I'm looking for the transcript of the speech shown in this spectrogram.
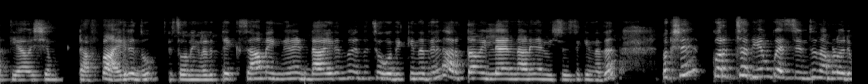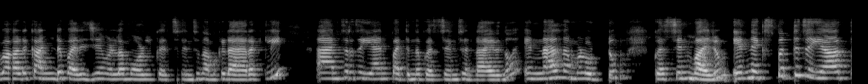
അത്യാവശ്യം ടഫ് ആയിരുന്നു. സോ നിങ്ങളുടെ അടുത്ത് എക്സാം എങ്ങനെ ഉണ്ടായിരുന്നു എന്ന് ചോദിക്കുന്നതിൽ അർത്ഥമില്ല എന്നാണ് ഞാൻ വിശ്വസിക്കുന്നത്. പക്ഷെ കുറച്ചധികം ക്വസ്റ്റ്യൻസ് നമ്മൾ ഒരുപാട് കണ്ട് പരിചയമുള്ള മോഡൽ ക്വസ്റ്റ്യൻസ് നമുക്ക് ഡയറക്ട്ലി ആൻസർ ചെയ്യാൻ പറ്റുന്ന ക്വസ്റ്റ്യൻസ് ഉണ്ടായിരുന്നു. എന്നാൽ നമ്മൾ ഒട്ടും ക്വസ്റ്റ്യൻ വരും എന്ന് എക്സ്പെക്ട് ചെയ്യാത്ത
